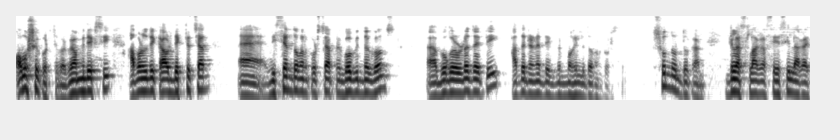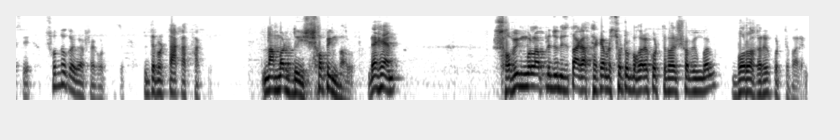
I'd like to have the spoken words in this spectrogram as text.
অবশ্যই করতে পারবেন। আমি দেখছি আপনারা যদি কারোর দেখতে চান রিসেন্ট দোকান করছে আপনি গোবিন্দগঞ্জ বগুড়া যাইতেই হাতে ডানে দেখবেন, মহিলা দোকান করছে। সুন্দর দোকান। গ্লাস লাগাছে এসি লাগাইছে, সুন্দর করে ব্যবসা করতেছে। যদি আপনার টাকা থাকে। নাম্বার দুই শপিং মল দেখেন শপিং মল আপনি যদি টাকা থাকে, আপনি ছোটো প্রকারে করতে পারেন শপিং মল বড় আকারেও করতে পারেন।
